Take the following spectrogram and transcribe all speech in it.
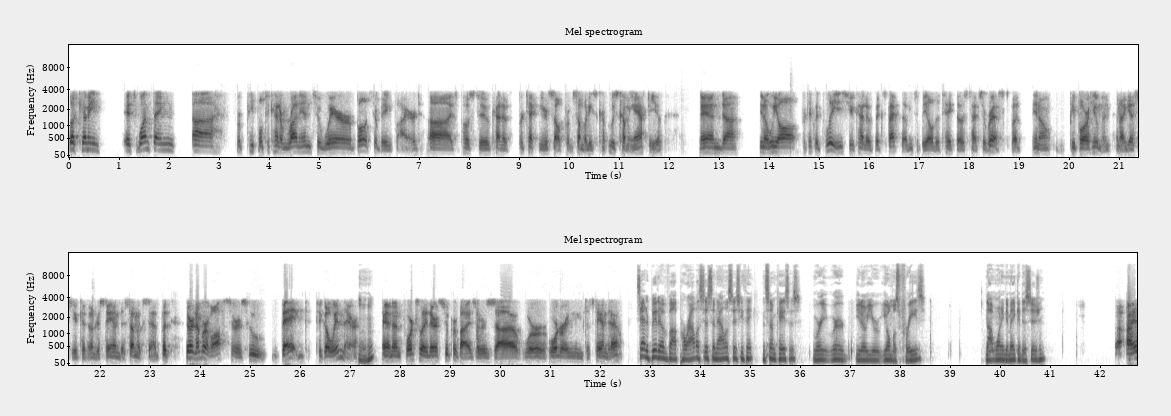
look, I mean, it's one thing uh, for people to kind of run into where bullets are being fired, uh, as opposed to kind of protecting yourself from somebody who's coming after you. And uh, you know, we all, particularly police, you kind of expect them to be able to take those types of risks. But you know, people are human, and I guess you can understand to some extent. But there are a number of officers who begged to go in there, mm-hmm. and unfortunately, their supervisors uh, were ordering them to stand down. Is that a bit of uh, paralysis analysis? You think in some cases where where you know you you almost freeze, not wanting to make a decision. I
